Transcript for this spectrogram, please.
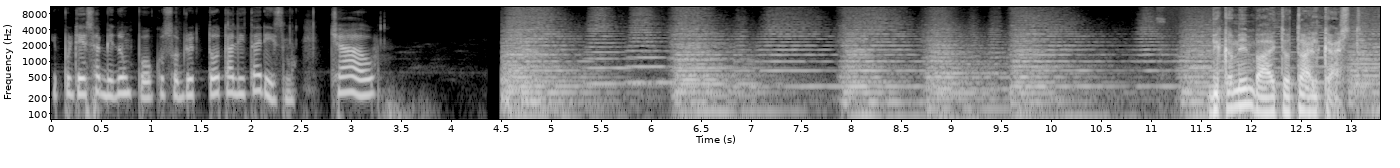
e por ter sabido um pouco sobre o totalitarismo. Tchau! Becoming by Totalcast.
